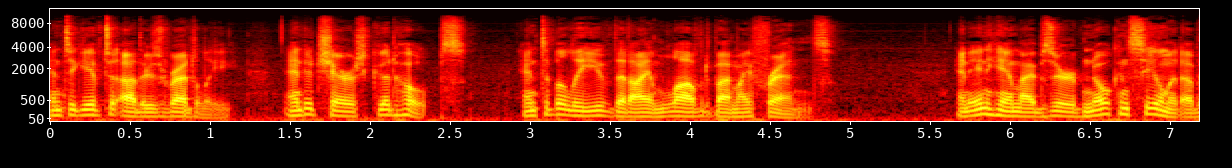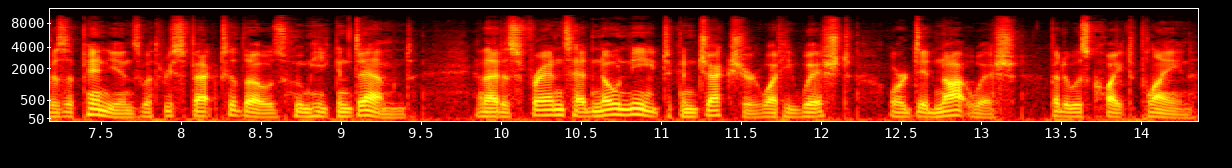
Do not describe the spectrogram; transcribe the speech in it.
and to give to others readily, and to cherish good hopes, and to believe that I am loved by my friends. And in him I observed no concealment of his opinions with respect to those whom he condemned, and that his friends had no need to conjecture what he wished or did not wish, but it was quite plain.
